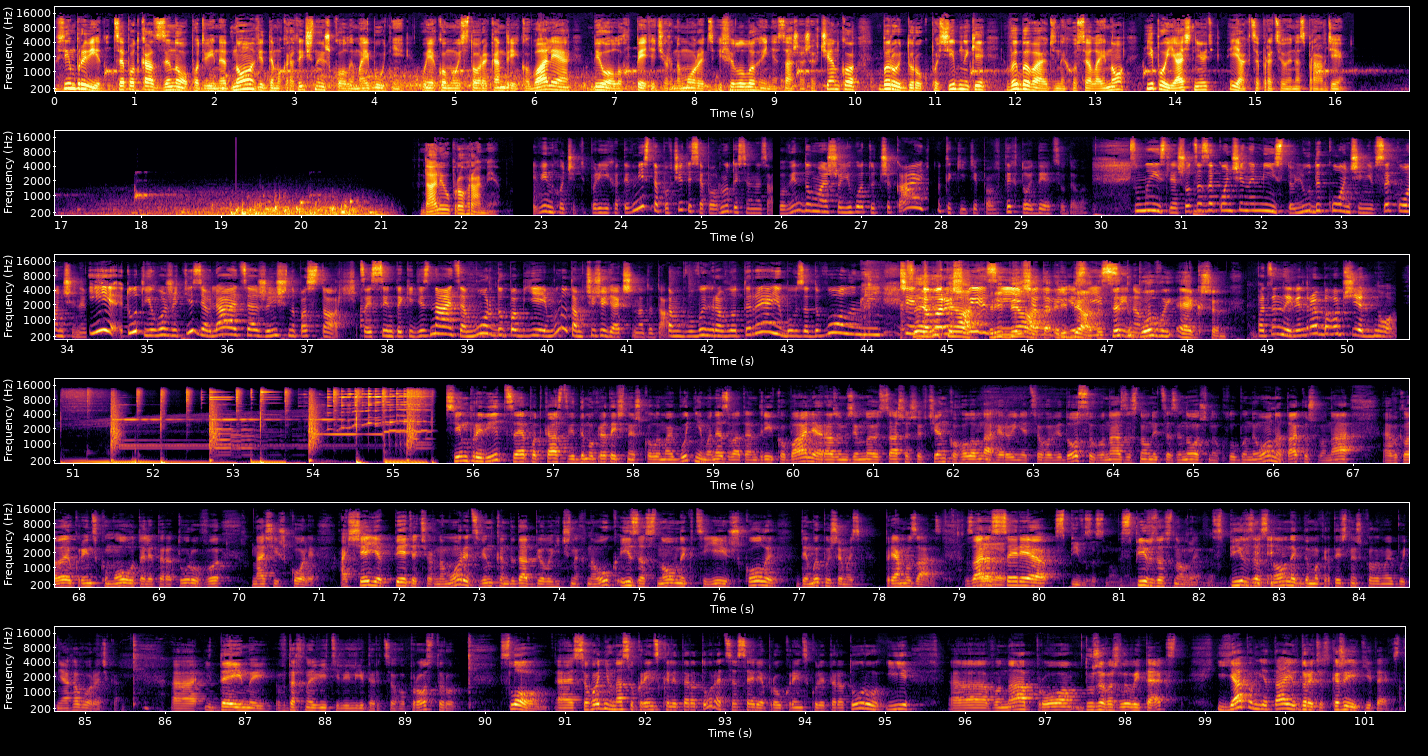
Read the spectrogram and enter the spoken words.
Всім привіт! Це подкаст ЗНО Подвійне дно від демократичної школи майбутнє, у якому історик Андрій Кобалія, біолог Петя Чорноморець і філологиня Саша Шевченко беруть до рук посібники, вибивають з них усе лайно і пояснюють, як це працює насправді. Далі у програмі. Він хоче переїхати в місто, повчитися, повернутися назад. Бо він думає, що його тут чекають. Ну такі, типу, ти хто йде сюди. В смислі, що це закончене місто, люди кончені, все кончене. І тут в його житті з'являється жінка постарша. Цей син таки дізнається, морду поб'є йому. Ну там чуть-чуть екшена додав. Там виграв лотерею, був задоволений. Ще й товаришує з її чоловіком, ребята, з її це сином. типовий екшен. Пацани, він робить вообще дно. Всім привіт! Це подкаст від демократичної школи майбутнє. Мене звати Андрій Кобаля. Разом зі мною Саша Шевченко, головна героїня цього відосу. Вона засновниця ЗНОшного клубу Неон, а Також вона е, викладає українську мову та літературу в нашій школі. А ще є Петя Чорноморець, він кандидат біологічних наук і засновник цієї школи, де ми пишемось прямо зараз. Зараз Е, серія Співзасновник. Співзасновник. Співзасновник демократичної школи майбутнє. Аговорочка. Е, ідейний вдохновитель і лідер цього простору. Словом, е, сьогодні в нас українська література, ця серія про українську літературу, і е, вона про дуже важливий текст. І я пам'ятаю, до речі, скажи, який текст.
